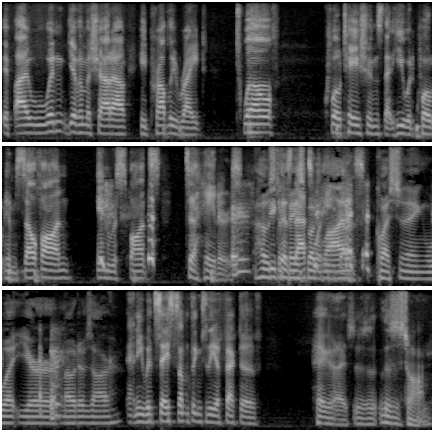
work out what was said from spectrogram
If I wouldn't give him a shout out, he'd probably write 12 quotations that he would quote himself on in response to haters. host because a that's Facebook what he does. questioning what your motives are. And he would say something to the effect of, Hey guys, this is, this is Tom.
